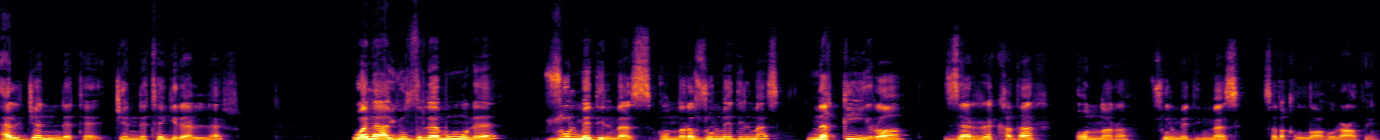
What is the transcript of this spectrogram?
el cennete cennete girerler ve la yuzlemune zulmedilmez onlara zulmedilmez nakira zerre kadar onlara zulmedilmez. Sadakallahul azim.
